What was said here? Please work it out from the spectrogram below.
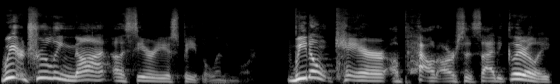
We are truly not a serious people anymore we don't care about our society clearly.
